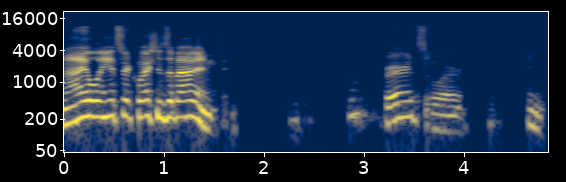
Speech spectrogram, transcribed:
and I will answer questions about anything. Birds or anything.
